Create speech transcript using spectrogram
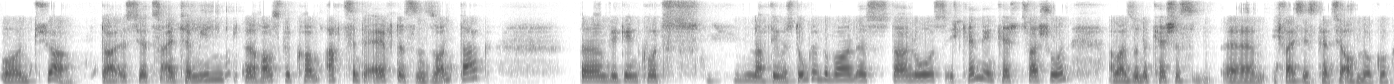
Und ja, da ist jetzt ein Termin äh, rausgekommen, 18.11. ist ein Sonntag. Ähm, wir gehen kurz, nachdem es dunkel geworden ist, da los. Ich kenne den Cache zwar schon, aber so eine Cache ist, äh, ich weiß nicht, das kennst du ja auch, Mirko.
